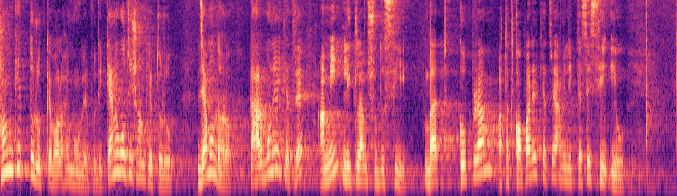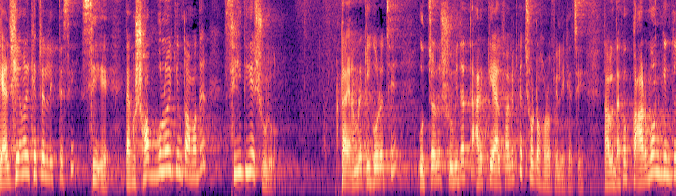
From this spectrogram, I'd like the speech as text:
সংক্ষিপ্ত রূপকে বলা হয় মৌলের প্রতীক। কেন বলছি সংক্ষিপ্ত রূপ? যেমন ধরো, কার্বনের ক্ষেত্রে আমি লিখলাম শুধু সি বাট কুপরাম অর্থাৎ কপারের ক্ষেত্রে আমি লিখতেছি সি ইউ ক্যালসিয়ামের ক্ষেত্রে লিখতেছি সি এ দেখো, সবগুলোই কিন্তু আমাদের সি দিয়ে শুরু। তাই আমরা কি করেছি? উচ্চারণের সুবিধার্থে আরেকটি অ্যালফাবেটকে ছোট হরফে লিখেছি। তাহলে দেখো কার্বন কিন্তু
